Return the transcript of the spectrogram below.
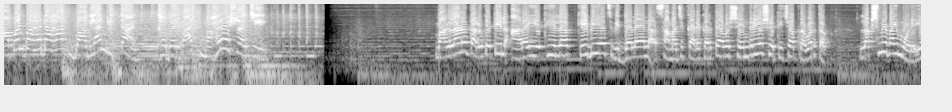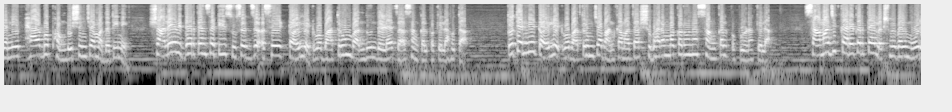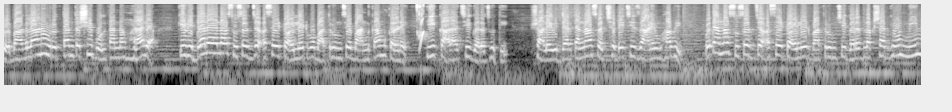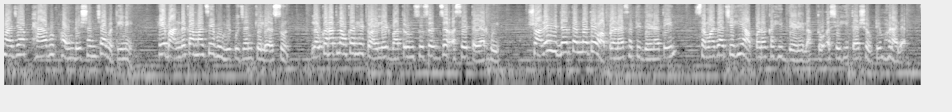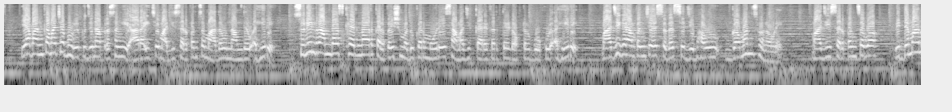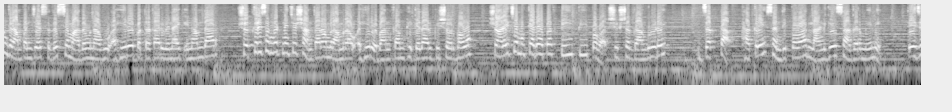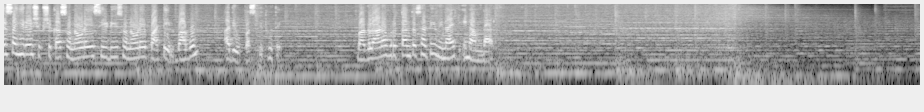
आपण पाहत आहात बागलान वृत्तांत खबरबात महाराष्ट्राची. बागलाणा तालुक्यातील आराई येथील केबीएच विद्यालयाला सामाजिक कार्यकर्त्या व सेंद्रिय शेतीच्या प्रवर्तक लक्ष्मीबाई मोरे यांनी फॅब फाउंडेशनच्या मदतीने शालेय विद्यार्थ्यांसाठी सुसज्ज असे टॉयलेट व बाथरूम बांधून देण्याचा संकल्प केला होता. तो त्यांनी टॉयलेट व बाथरूमच्या बांधकामाचा शुभारंभ करून संकल्प पूर्ण केला. सामाजिक कार्यकर्त्या लक्ष्मीबाई मोरे बागलाणा वृत्तांतशी बोलताना म्हणाल्या की विद्यालयाला सुसज्ज असे टॉयलेट व बाथरूमचे बांधकाम करणे ही काळाची गरज होती. शालेय विद्यार्थ्यांना स्वच्छतेची जाणीव व्हावी व त्यांना सुसज्ज असे टॉयलेट बाथरूमची गरज लक्षात घेऊन मी माझ्या फॅब फाउंडेशनच्या वतीने हे बांधकामाचे भूमिपूजन केले असून लवकरात लवकर हे टॉयलेट बाथरूम सुसज्ज असे तयार होईल. शालेय विद्यार्थ्यांना ते वापरण्यासाठी देण्यात येईल. समाजाचेही आपण काही देणे लागतो असेही त्या शेवटी म्हणाल्या. या बांधकामाच्या भूमिपूजनाप्रसंगी आराईचे माजी सरपंच माधव नामदेव अहिरे सुनील रामदास खैरनार कल्पेश मधुकर मोरे सामाजिक कार्यकर्ते डॉक्टर गोकुळ अहिरे माजी ग्रामपंचायत सदस्य जिभाऊ गमन सोनवणे माजी सरपंच व विद्यमान ग्रामपंचायत सदस्य माधव नागू अहिरे पत्रकार विनायक इनामदार शेतकरी संघटनेचे शांताराम रामराव अहिरे बांधकाम ठेकेदार किशोर भाऊ शाळेचे मुख्याध्यापक टी पी पवार शिक्षक गांगुर्डे जगताप ठाकरे संदीप पवार लांडगे सागर मेने तेजस हिरे शिक्षिका सोनवणे सी डी सोनवणे पाटील बागुल आदी उपस्थित होते. बागलाणा वृत्तांतासाठी विनायक इनामदार.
